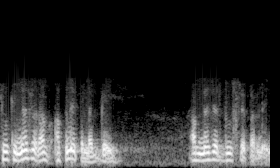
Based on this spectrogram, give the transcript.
क्योंकि नज़र अब अपने पर लग गई। अब नज़र दूसरे पर नहीं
